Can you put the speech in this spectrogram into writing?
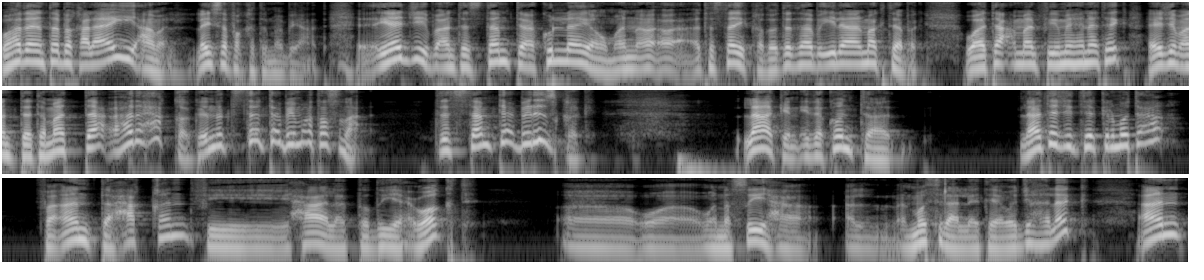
وهذا ينطبق على أي عمل ليس فقط المبيعات. يجب أن تستمتع كل يوم أن تستيقظ وتذهب إلى مكتبك وتعمل في مهنتك. يجب أن تتمتع هذا حقك إنك تستمتع بما تصنع تستمتع برزقك. لكن إذا كنت لا تجد تلك المتعة فأنت حقا في حالة تضييع وقت آه، والنصيحه المثلى التي أوجهها لك أن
